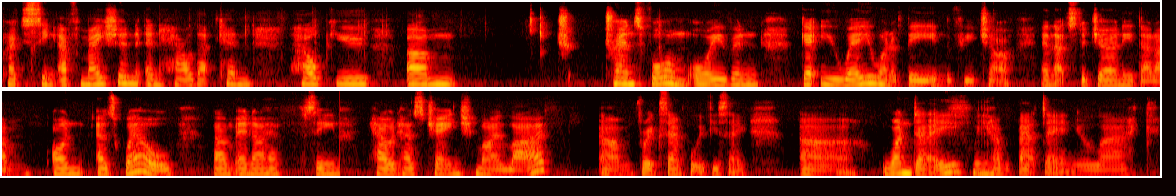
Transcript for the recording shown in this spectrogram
practicing affirmation and how that can help you um, tr- transform or even get you where you want to be in the future. And that's the journey that I'm on as well. Um, and I have seen how it has changed my life um, for example, if you say, uh, one day when you have a bad day and you're like,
